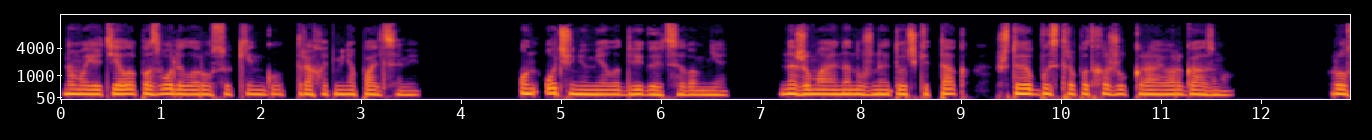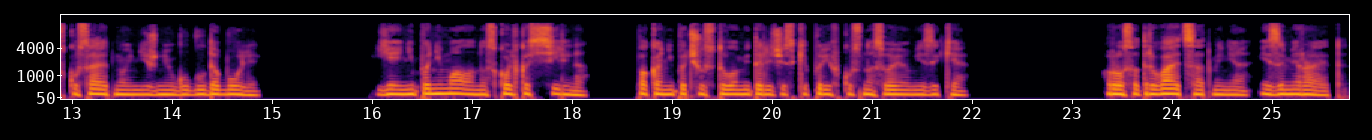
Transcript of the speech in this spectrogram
но мое тело позволило Росу Кингу трахать меня пальцами. Он очень умело двигается во мне, нажимая на нужные точки так, что я быстро подхожу к краю оргазма. Рос кусает мою нижнюю губу до боли. Я и не понимала, насколько сильно, пока не почувствовала металлический привкус на своем языке. Рос отрывается от меня и замирает.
